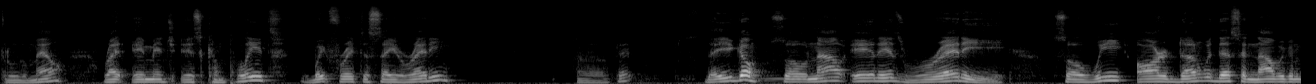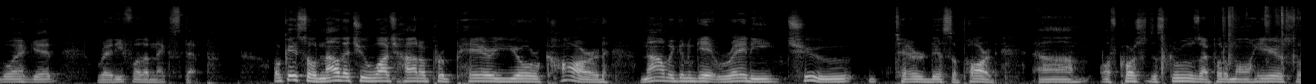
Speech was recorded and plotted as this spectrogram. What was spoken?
through the mail. Right image is complete. Wait for it to say ready. Okay, there you go. So now it is ready. So we are done with this and now we're gonna go ahead and get ready for the next step. Okay, so now that you watch how to prepare your card, now we're gonna get ready to tear this apart. Um, of course, the screws, I put them all here so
